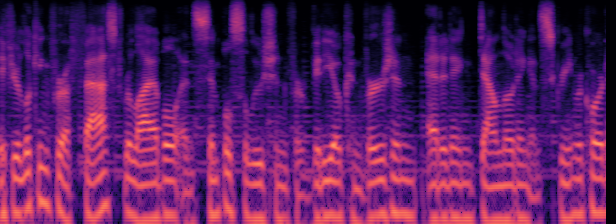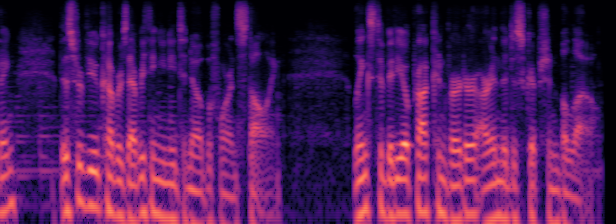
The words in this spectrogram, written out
If you're looking for a fast, reliable, and simple solution for video conversion, editing, downloading, and screen recording, this review covers everything you need to know before installing. Links to VideoProc Converter are in the description below.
